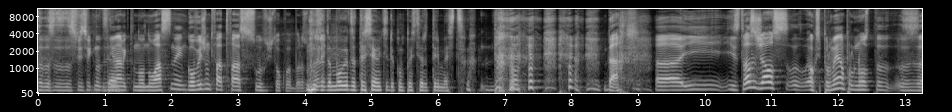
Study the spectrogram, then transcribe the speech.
за да, за да се свикнат с Да. динамиката, но, но аз не го виждам това, това се случи толкова бързо. за Нали? да могат за 3 седмици да компенсират 3 месеца. да. да. А, и, и за това, за жалост, ако си променя прогнозата за,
